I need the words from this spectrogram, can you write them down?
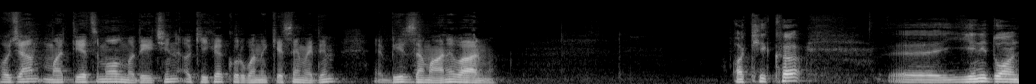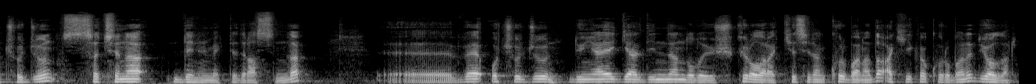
Hocam maddiyatım olmadığı için akika kurbanı kesemedim. Bir zamanı var mı? Akika e, yeni doğan çocuğun saçına denilmektedir aslında. E, ve o çocuğun dünyaya geldiğinden dolayı şükür olarak kesilen kurbana da akika kurbanı diyorlar.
